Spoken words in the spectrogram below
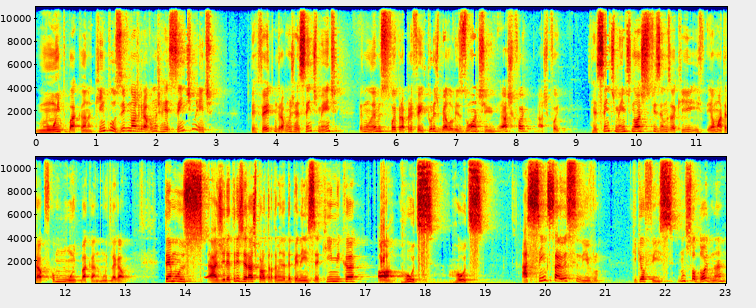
muito bacana, que inclusive nós gravamos recentemente. Perfeito? Gravamos recentemente. Eu não lembro se foi para a Prefeitura de Belo Horizonte. Eu acho que foi, acho que foi. Recentemente nós fizemos aqui e é um material que ficou muito bacana, muito legal. Temos as diretrizes gerais para o tratamento da dependência química. Ó, Roots, Roots. Assim que saiu esse livro, o que, que eu fiz? Não sou doido, né?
